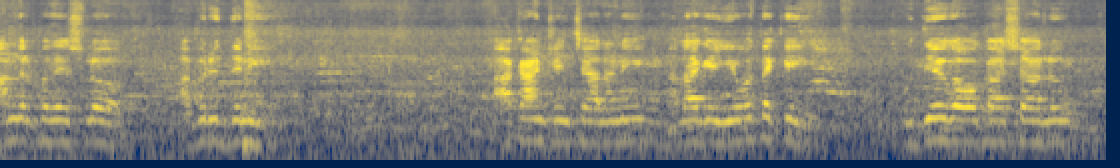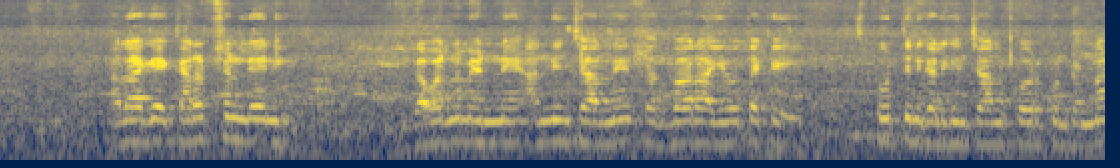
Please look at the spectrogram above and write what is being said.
ఆంధ్రప్రదేశ్లో అభివృద్ధిని ఆకాంక్షించాలని అలాగే యువతకి ఉద్యోగ అవకాశాలు అలాగే కరప్షన్ లేని గవర్నమెంట్ని అందించాలని తద్వారా యువతకి స్ఫూర్తిని కలిగించాలని కోరుకుంటున్నా.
